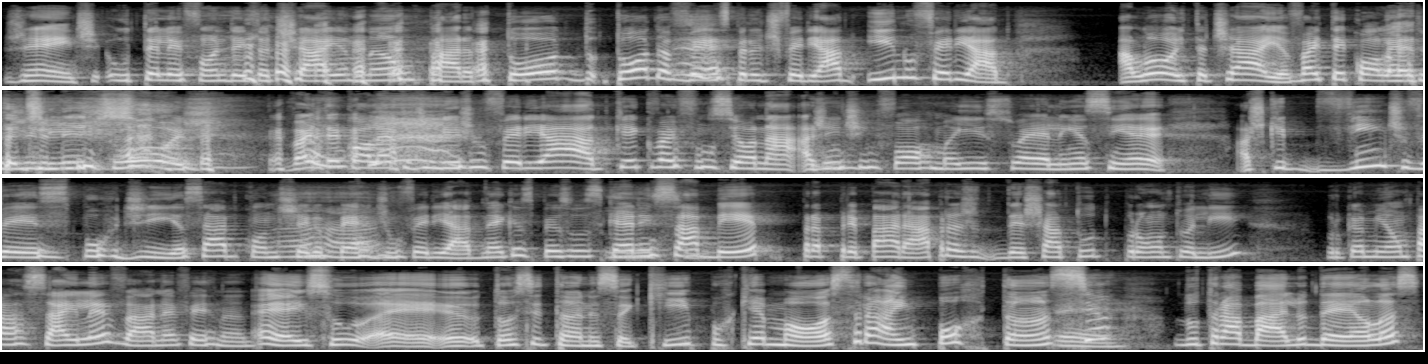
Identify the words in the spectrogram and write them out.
Gente, o telefone da Itatiaia não para. Todo, toda véspera de feriado e no feriado. Alô, Itatiaia, vai ter coleta, Coleta de, de lixo, lixo. hoje? Vai ter coleta de lixo no feriado? O que, que vai funcionar? A gente informa isso, Ellen, assim, é, acho que 20 vezes por dia, sabe? Quando chega Aham. perto de um feriado, né? Que as pessoas querem Isso. saber para preparar, para deixar tudo pronto ali, pro caminhão passar e levar, né, Fernanda? É, isso, é, eu tô citando isso aqui porque mostra a importância É. do trabalho delas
